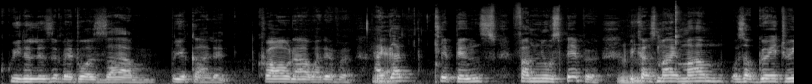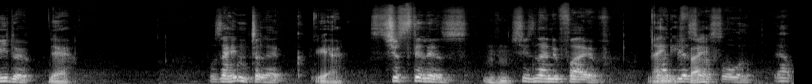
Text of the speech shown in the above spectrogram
Queen Elizabeth was, um, what you call it, crown or whatever. I Yeah. got clippings from newspaper mm-hmm. because my mom was a great reader, Yeah. was an intellect. Yeah. She still is. Mm-hmm. She's 95. God bless her soul. Yep.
